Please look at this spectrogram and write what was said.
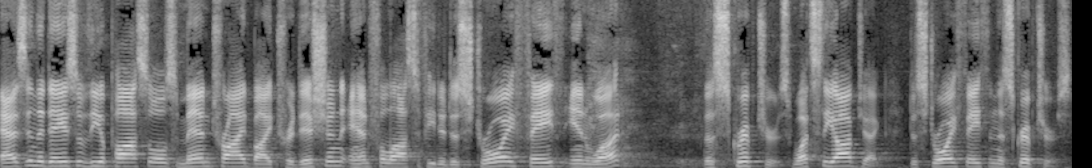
As in the days of the apostles, men tried by tradition and philosophy to destroy faith in what? The scriptures. What's the object? Destroy faith in the scriptures.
